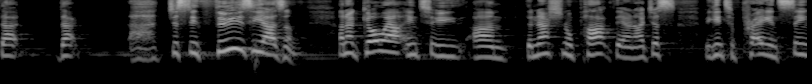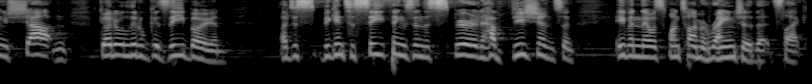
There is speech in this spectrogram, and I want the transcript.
that, that uh, just enthusiasm. And I go out into um, the national park there and I just begin to pray and sing and shout and go to a little gazebo and I just begin to see things in the spirit and have visions. And even there was one time a ranger that's like,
